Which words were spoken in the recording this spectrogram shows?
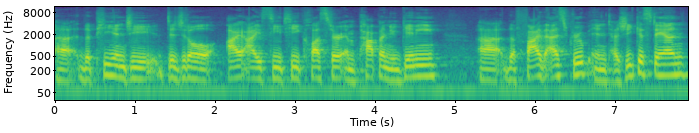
uh, the PNG Digital IICT Cluster in Papua New Guinea, uh, the 5S Group in Tajikistan,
